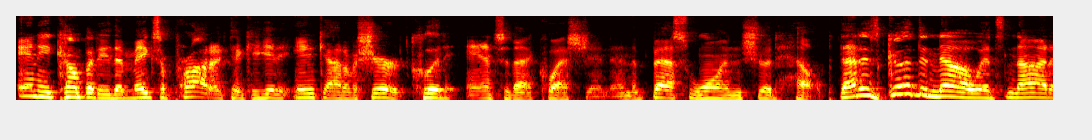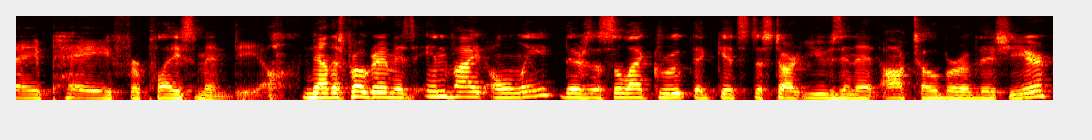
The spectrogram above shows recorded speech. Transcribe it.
any company that makes a product that could get ink out of a shirt could answer that question, and the best one should help. That is good to know it's not a pay for placement deal. Now, this program is invite only. There's a select group that gets to start using it October of this year,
